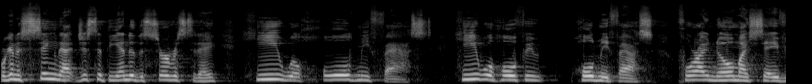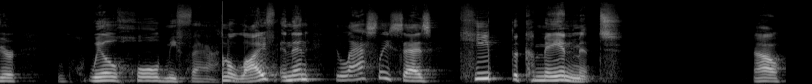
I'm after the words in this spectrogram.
we're going to sing that just at the end of the service today he will hold me fast he will hold me, hold me fast, for I know my Savior will hold me fast. Life. And then he lastly says, keep the commandment. Now,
